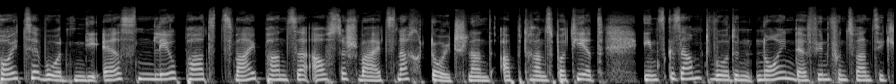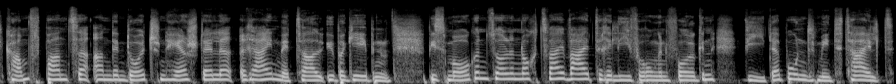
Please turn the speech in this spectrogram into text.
Heute wurden die ersten Leopard 2 Panzer aus der Schweiz nach Deutschland abtransportiert. Insgesamt wurden neun der 25 Kampfpanzer an den deutschen Hersteller Rheinmetall übergeben. Bis morgen sollen noch zwei weitere Lieferungen folgen, wie der Bund mitteilt.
